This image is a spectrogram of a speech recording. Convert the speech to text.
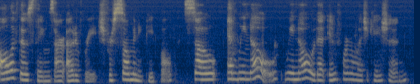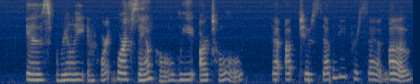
all of those things are out of reach for so many people. So, and we know, we know that informal education is really important. For example, we are told that up to 70% of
